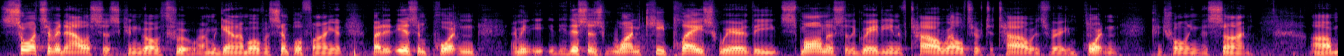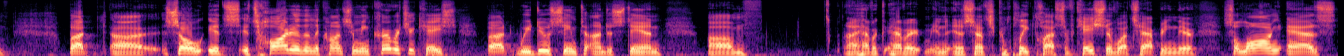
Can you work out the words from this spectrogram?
sorts of analysis can go through. Um, again, I'm oversimplifying it, but it is important. I mean, it, this is one key place where the smallness of the gradient of tau relative to tau is very important, controlling the sign. Um, but uh, so it's, it's harder than the constant mean curvature case, but we do seem to understand, um, I have, a, have a, in, in, a sense, a complete classification of what's happening there, so long as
